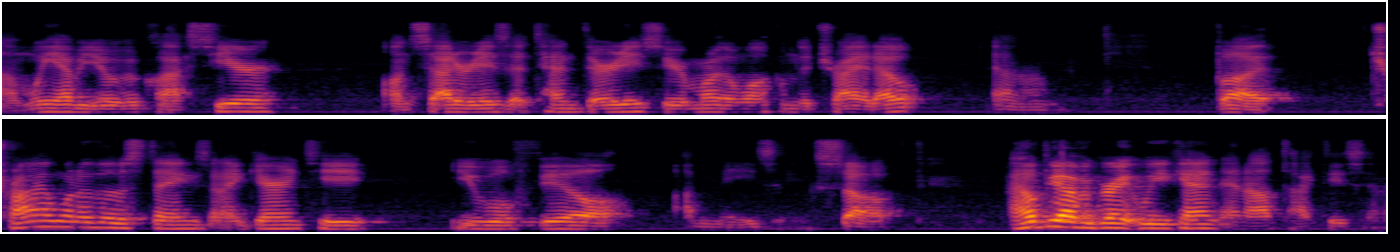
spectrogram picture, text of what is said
Um, we have a yoga class here on Saturdays at 10:30, so you're more than welcome to try it out. Um, but try one of those things, and I guarantee you will feel amazing. So I hope you have a great weekend, and I'll talk to you soon.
